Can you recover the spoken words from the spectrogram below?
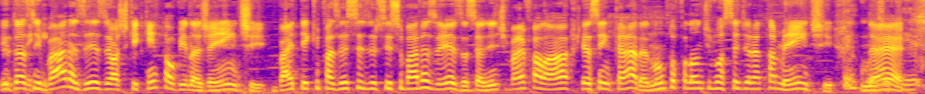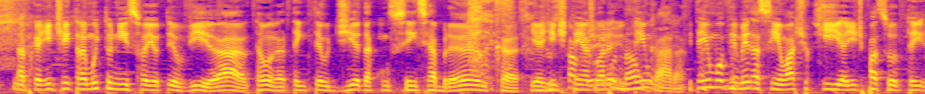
Então, assim, várias vezes eu acho que quem tá ouvindo a gente vai ter que fazer esse exercício várias vezes. Assim, a gente vai falar, e assim, cara, não tô falando de você diretamente, Tem coisa né? que. É porque a gente entra muito nisso aí, eu, eu vi, ah, então tem que ter o dia da consciência branca, e a gente tem agora... Não, tem um, cara. E tem um movimento, assim, eu acho que a gente passou tem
